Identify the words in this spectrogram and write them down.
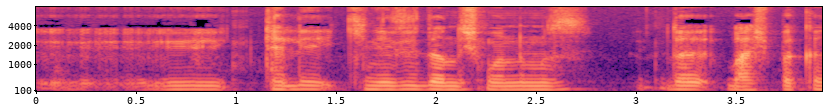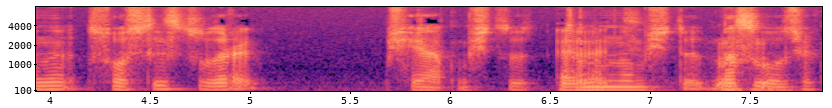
e, telekinezi danışmanımız da başbakanı sosyalist olarak şey yapmıştı, Evet. tanımlamıştı. Nasıl olacak?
